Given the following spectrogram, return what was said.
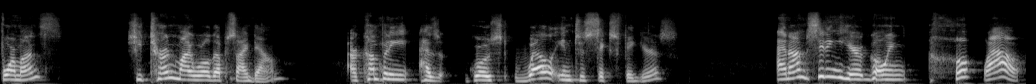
four months, she turned my world upside down. Our company has grossed well into six figures. And I'm sitting here going, oh, wow,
